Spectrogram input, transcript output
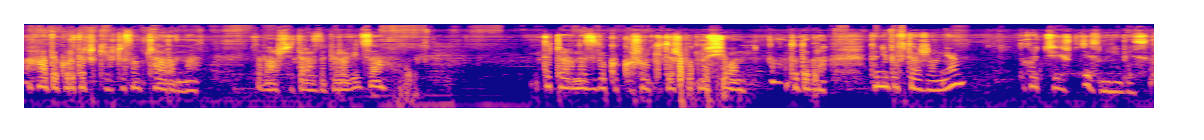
Aha, te kurteczki jeszcze są czarne. Zobaczcie, teraz dopiero widzę. Te czarne zwykłe koszulki też podnosiłam. No to dobra, to nie powtarzam, nie? To chodźcie jeszcze, gdzie jest mój niebieski?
